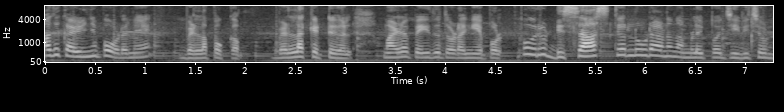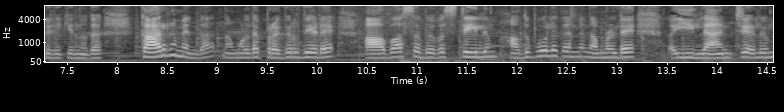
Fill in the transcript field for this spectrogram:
അത് കഴിഞ്ഞപ്പോൾ ഉടനെ വെള്ളപ്പൊക്കം. വെള്ളക്കെട്ടുകൾ മഴ പെയ്തു തുടങ്ങിയപ്പോൾ. അപ്പോൾ ഒരു ഡിസാസ്റ്ററിലൂടെയാണ് നമ്മളിപ്പോൾ ജീവിച്ചുകൊണ്ടിരിക്കുന്നത്. കാരണം എന്താ? നമ്മളുടെ പ്രകൃതിയുടെ ആവാസ വ്യവസ്ഥയിലും അതുപോലെ തന്നെ നമ്മളുടെ ഈ ലാൻഡിലും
